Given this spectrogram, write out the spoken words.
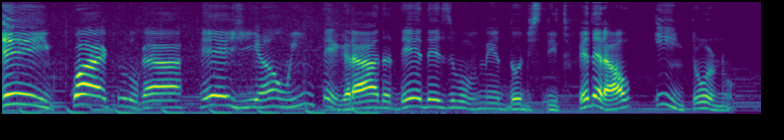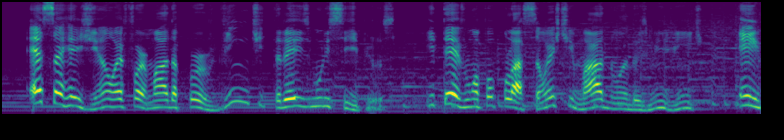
Em quarto lugar, região integrada de desenvolvimento do Distrito Federal e entorno. Essa região é formada por 23 municípios e teve uma população estimada no ano 2020 em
